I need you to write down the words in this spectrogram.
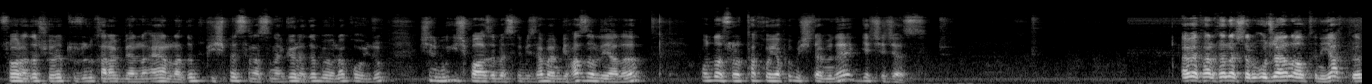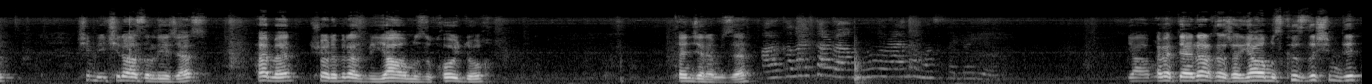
Sonra da şöyle tuzunu karabiberini ayarladım. Pişme sırasına göre de böyle koydum. Şimdi bu iç malzemesini biz hemen bir hazırlayalım. Ondan sonra taco yapım işlemine geçeceğiz. Evet arkadaşlar ocağın altını yaktım. Şimdi içini hazırlayacağız. Hemen şöyle biraz bir yağımızı koyduk tenceremize. Arkadaşlar ben bunu nerede masadayım? Yağ... Evet değerli arkadaşlar yağımız kızdı. Şimdi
